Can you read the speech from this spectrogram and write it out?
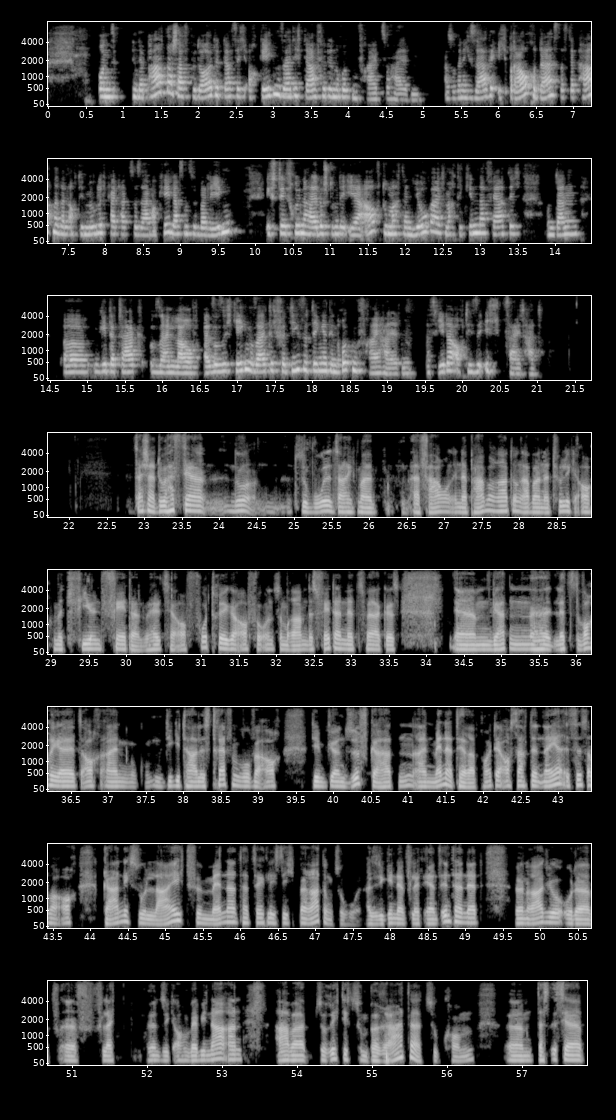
Und in der Partnerschaft bedeutet das, sich auch gegenseitig dafür den Rücken frei zu halten. Also wenn ich sage, ich brauche das, dass der Partner dann auch die Möglichkeit hat zu sagen, okay, lass uns überlegen. Ich stehe früh eine halbe Stunde eher auf, du machst dein Yoga, ich mache die Kinder fertig und dann äh, geht der Tag seinen Lauf. Also sich gegenseitig für diese Dinge den Rücken frei halten, dass jeder auch diese Ich-Zeit hat. Sascha, du hast ja nur sowohl, sage ich mal, Erfahrung in der Paarberatung, aber natürlich auch mit vielen Vätern. Du hältst ja auch Vorträge auch für uns im Rahmen des Väternetzwerkes. Ähm, wir hatten äh, letzte Woche ja jetzt auch ein digitales Treffen, wo wir auch den Björn Süfke hatten, einen Männertherapeut, der auch sagte, naja, es ist aber auch gar nicht so leicht für Männer tatsächlich sich Beratung zu holen. Also die gehen dann vielleicht eher ins Internet, hören Radio oder äh, vielleicht hören sich auch ein Webinar an, aber so richtig zum Berater zu kommen, ähm, das ist ja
